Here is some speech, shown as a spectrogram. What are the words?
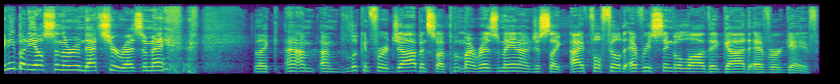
Anybody else in the room, that's your resume? like, I'm, I'm looking for a job, and so I put my resume in, I'm just like, I fulfilled every single law that God ever gave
